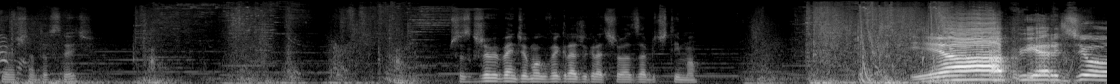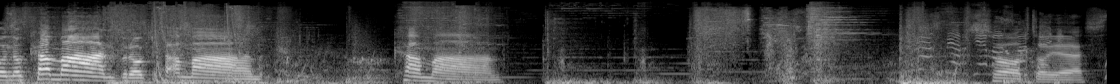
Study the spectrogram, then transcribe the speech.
śmieszne dosyć. Przez grzyby będzie mógł wygrać, grać trzeba zabić Timo. Ja pierdziu, no come on, bro, come on. Come on. Co to jest?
